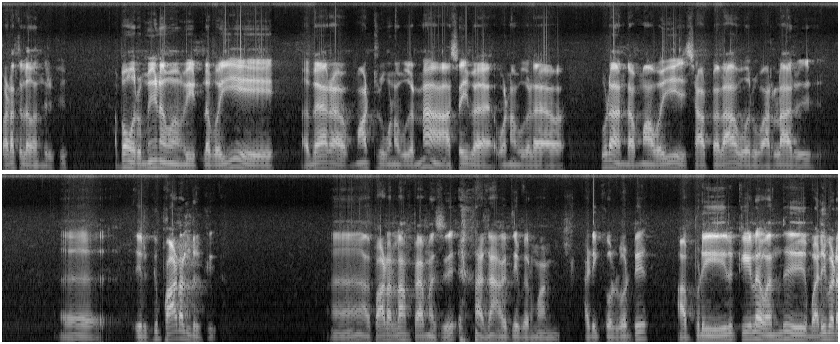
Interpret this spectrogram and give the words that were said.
படத்தில் வந்திருக்கு. அப்போ ஒரு மீனவன் வீட்டில் போய் வேறு மாற்று உணவுகள்னா அசைவ உணவுகளை கூட அந்த அம்மா போய் சாப்பிட்டதா ஒரு வரலாறு இருக்குது பாடல் இருக்குது அது பாடல்லாம் ஃபேமஸ்ஸு அதுதான் அகத்திய பெருமான் அடிக்கோல் போட்டு அப்படி இருக்கையில் வந்து வழிபட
